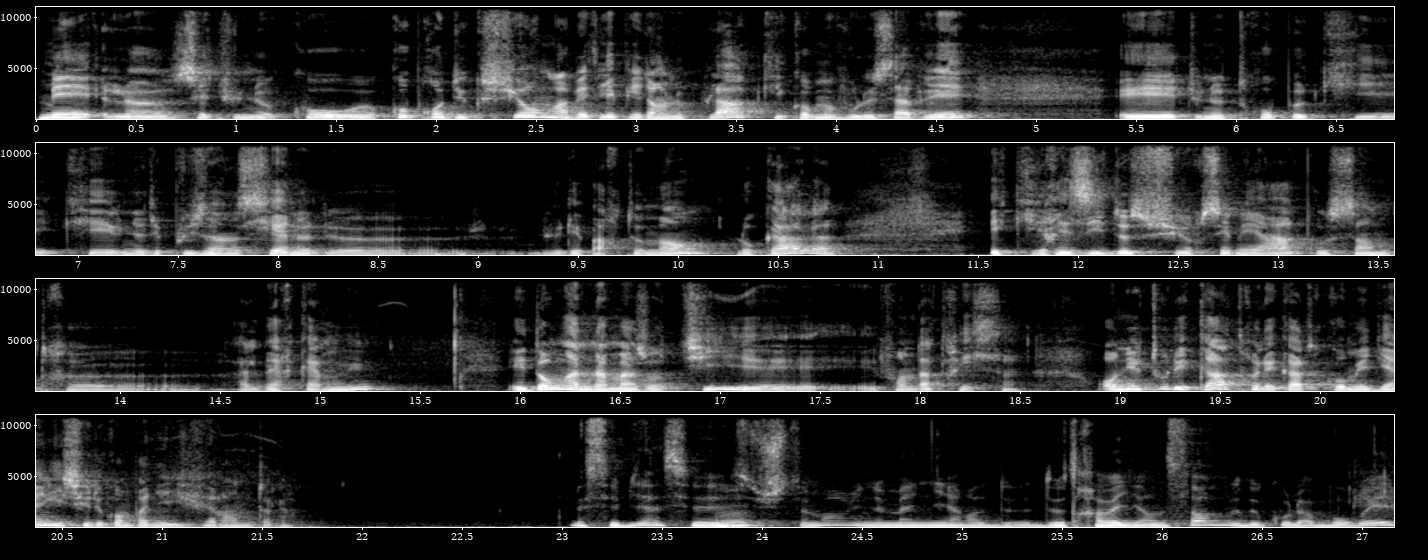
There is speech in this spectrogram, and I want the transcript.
Mais c'est une co- coproduction avec Les Pieds dans le Plat qui, comme vous le savez, est une troupe qui, qui est une des plus anciennes de- du département local et qui réside sur Séméac au centre euh, Albert Camus et dont Anna Mazzotti est, fondatrice. On est tous les quatre, les quatre comédiens issus de compagnies différentes. Là. Mais c'est bien, c'est Mm. justement une manière de, de travailler ensemble, de collaborer.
